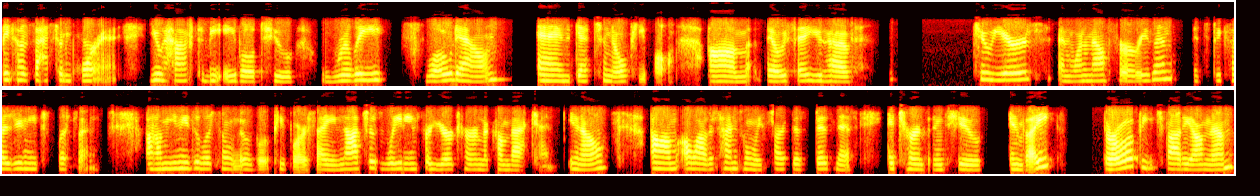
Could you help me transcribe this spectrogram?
because that's important. You have to be able to really slow down and get to know people. Um, they always say you have two ears and one mouth for a reason. It's because you need to listen. Um, you need to listen to what people are saying, not just waiting for your turn to come back in. You know, um, a lot of times when we start this business, it turns into invite, throw a beach body on them,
